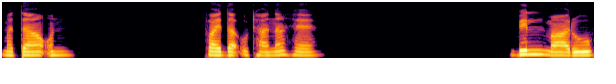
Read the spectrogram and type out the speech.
متعن فائدہ اٹھانا ہے۔ بالمعروف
